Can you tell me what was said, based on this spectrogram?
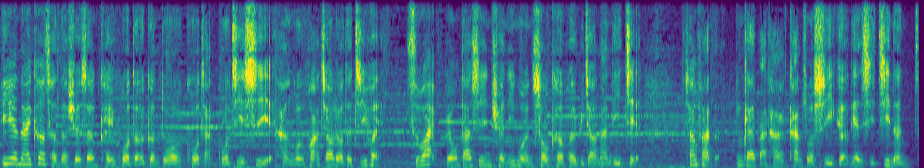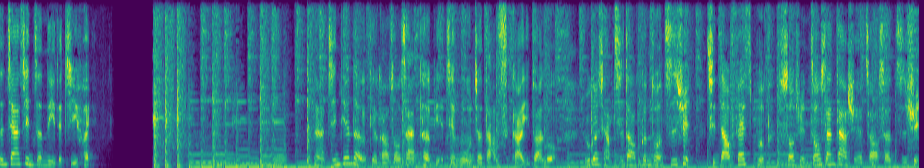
，ENI 课程的学生可以获得更多扩展国际视野和文化交流的机会。此外，不用担心全英文授课会比较难理解。相反的，应该把它看作是一个练习技能、增加竞争力的机会。那今天的丢高中山特别节目就到此告一段落。如果想知道更多资讯，请到 Facebook 搜寻中山大学招生资讯，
